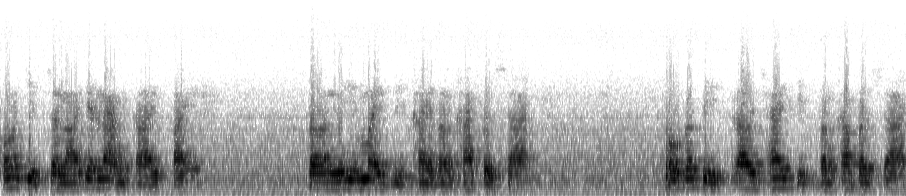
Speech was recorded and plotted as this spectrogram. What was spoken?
ของจิตสลายจะร่างกายไป ตอนนี้ไม่มีใครบังคับประสาทปกติเราใช้จิตบังคับประสาท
